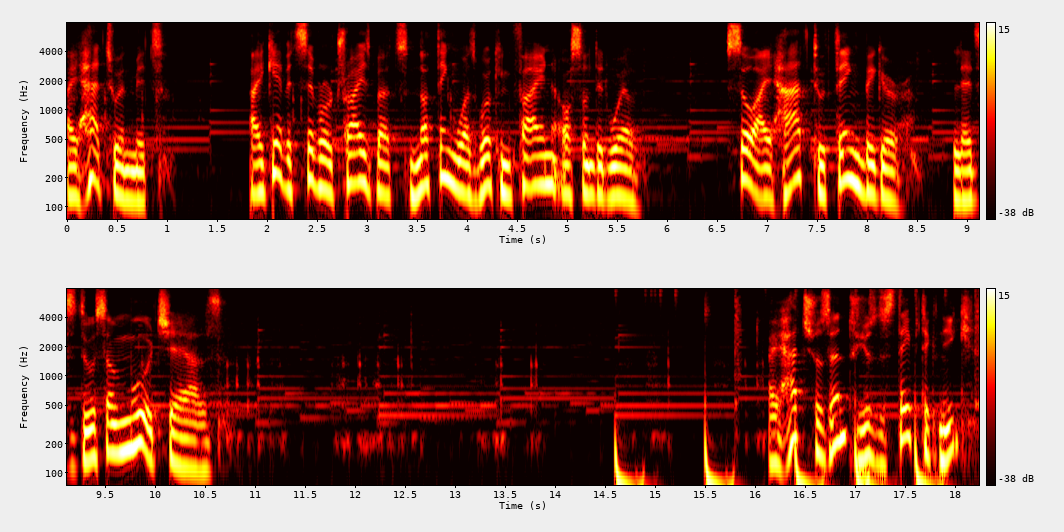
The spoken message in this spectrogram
I had to admit. I gave it several tries but nothing was working fine or sounded well. So I had to think bigger. Let's do some wood shells. I had chosen to use the stave technique,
